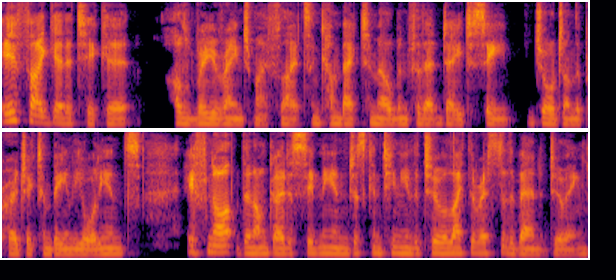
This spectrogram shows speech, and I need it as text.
if I get a ticket, I'll rearrange my flights and come back to Melbourne for that day to see George on the project and be in the audience. If not, then I'll go to Sydney and just continue the tour like the rest of the band are doing.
